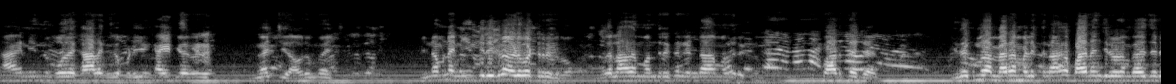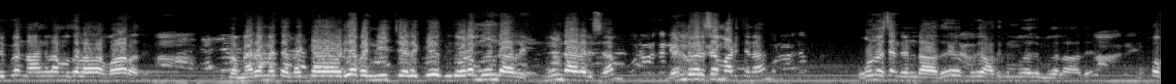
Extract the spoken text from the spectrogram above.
நாங்க நீந்தும் போது காலுக்கு பிடிக்கும் கைக்கு மேய்ச்சி அவரும் மேய்ச்சி இன்னமுன்னா நீந்தி இருக்கிறோம் அழுபட்டு இருக்கிறோம் முதலாவது வந்திருக்கோம் ரெண்டாவது வந்திருக்கோம் இப்ப அடுத்த. இதுக்கு முதல் மரம் அழுத்தினாங்க பதினஞ்சு ரூபா பேசிருப்போம் நாங்களாம் முதலாவது வாரது. இப்ப மரம் மெத்த வைக்காதபடியா இப்ப நீச்சலுக்கு இதோட மூன்றாவது மூன்றாவது வருஷம். ரெண்டு வருஷம் அடிச்சனா? வருஷம் மூணு வருஷம் ரெண்டாவது அதுக்கு முதல் முதலாவது. இப்ப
